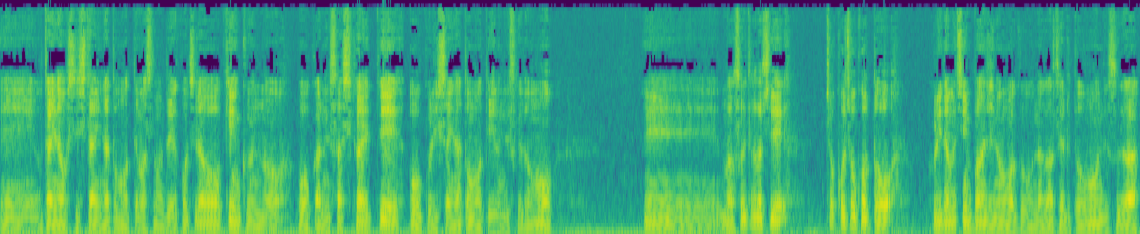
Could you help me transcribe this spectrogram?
えー、歌い直ししたいなと思ってますので、こちらをケン君のボーカルに差し替えてお送りしたいなと思っているんですけども、えー、まあそういった形でちょこちょことフリーダムチンパンジーの音楽を流せると思うんですが、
